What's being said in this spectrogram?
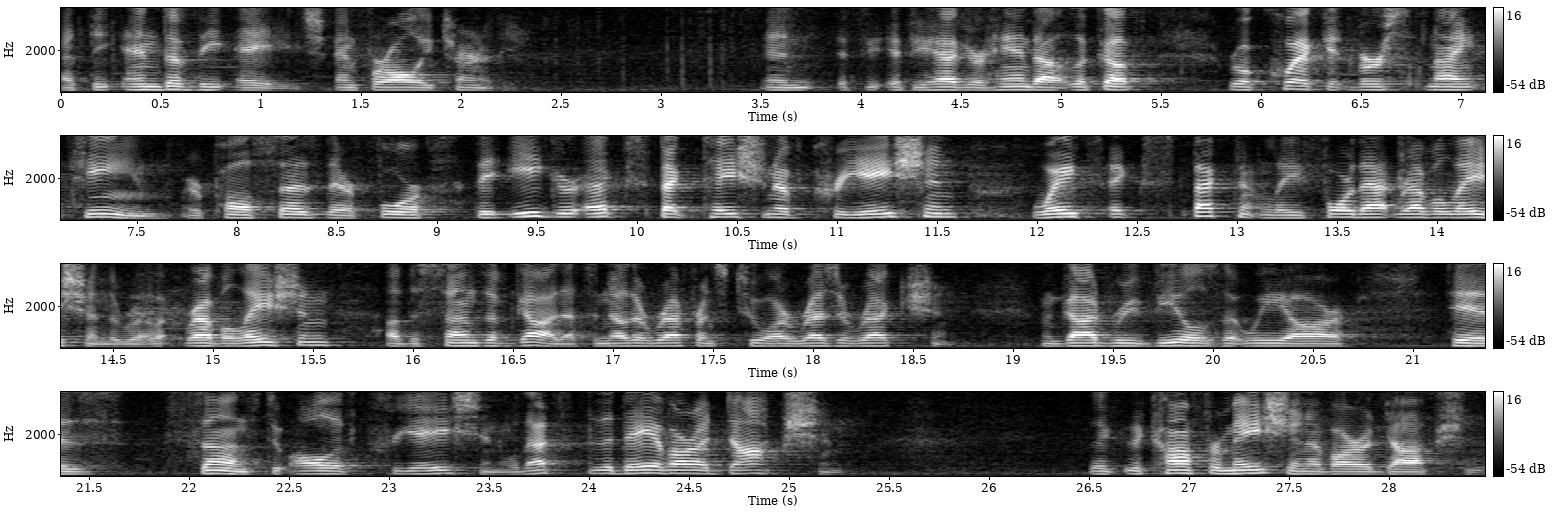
at the end of the age and for all eternity. And if you, if you have your handout, look up real quick at verse 19, where Paul says, Therefore, the eager expectation of creation waits expectantly for that revelation, the re- revelation of the sons of God. That's another reference to our resurrection, when God reveals that we are his sons to all of creation. Well, that's the day of our adoption, the, the confirmation of our adoption.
